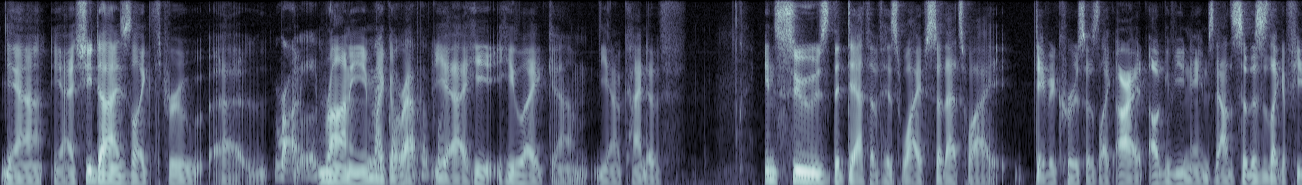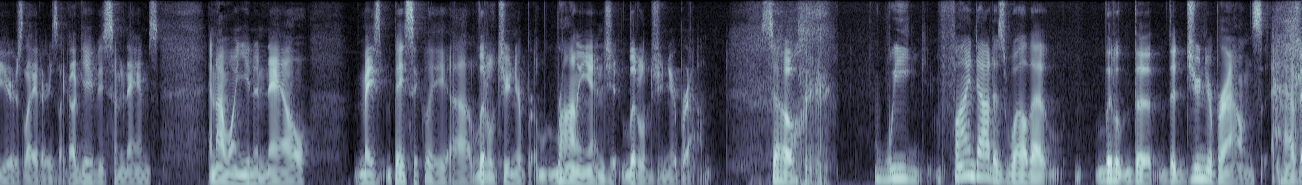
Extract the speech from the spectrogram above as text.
Yeah, yeah. She dies like through uh, Ronnie. Ronnie, Michael Michael, Rapp. Yeah, he he like um, you know kind of ensues the death of his wife, so that's why David Caruso's like, all right, I'll give you names now. So this is like a few years later. He's like, I'll give you some names, and I want you to nail basically uh, Little Junior Ronnie and J- Little Junior Brown. So. We find out as well that little the the Junior Browns have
